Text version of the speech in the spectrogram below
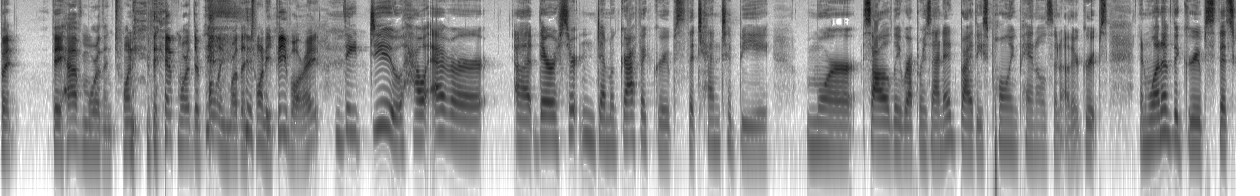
But they have more than 20 they have more they're polling more than 20 people, right? They do. However, uh, there are certain demographic groups that tend to be more solidly represented by these polling panels and other groups. And one of the groups that's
